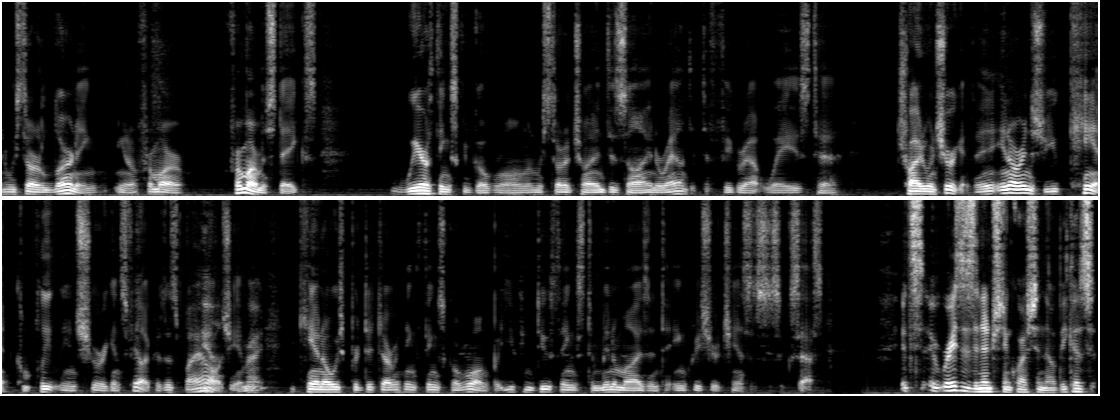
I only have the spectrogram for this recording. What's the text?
And we started learning, you know, from our from our mistakes where things could go wrong and we started trying to design around it to figure out ways to try to insure against. In, in our industry, you can't completely insure against failure because it's biology. Yeah, I mean, right. you can't always predict everything; things go wrong, but you can do things to minimize and to increase your chances of success. It's, it raises an interesting question though, because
